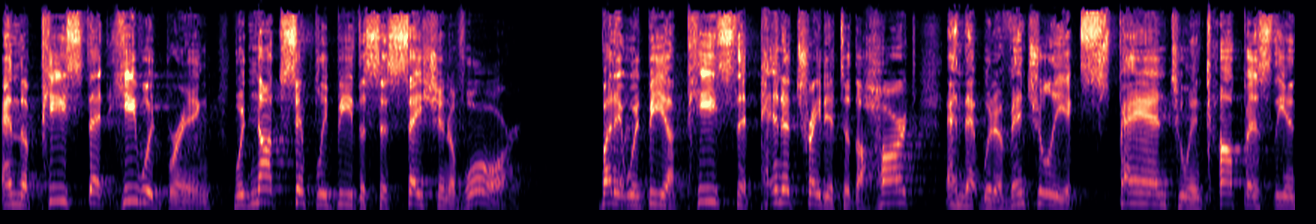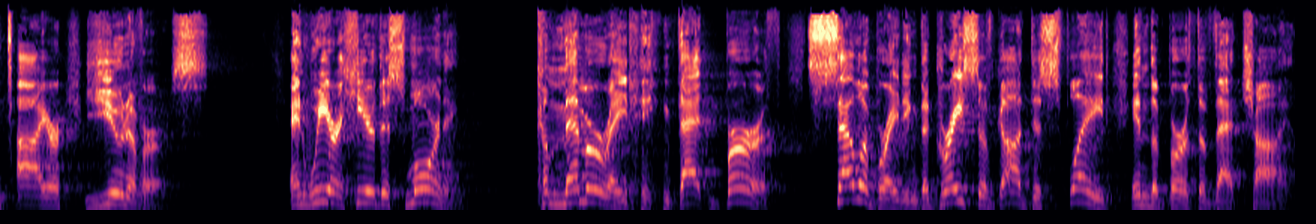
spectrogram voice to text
And the peace that he would bring would not simply be the cessation of war, but it would be a peace that penetrated to the heart and that would eventually expand to encompass the entire universe. And we are here this morning commemorating that birth, celebrating the grace of God displayed in the birth of that child,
